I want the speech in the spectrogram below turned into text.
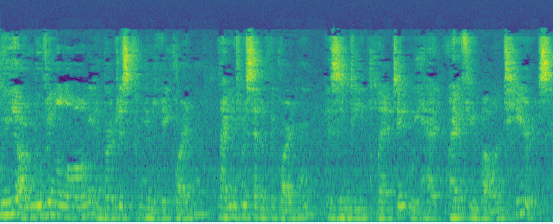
we are moving along in Burgess Community Garden. 90% of the garden is indeed planted. We had quite a few volunteers.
